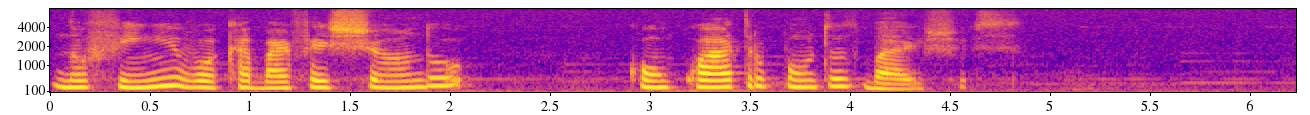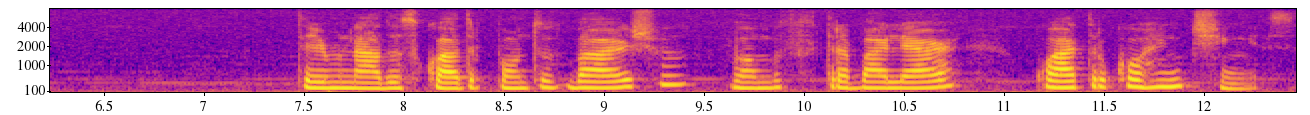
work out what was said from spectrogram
No fim, eu vou acabar fechando com quatro pontos baixos. Terminados os quatro pontos baixos, vamos trabalhar quatro correntinhas.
